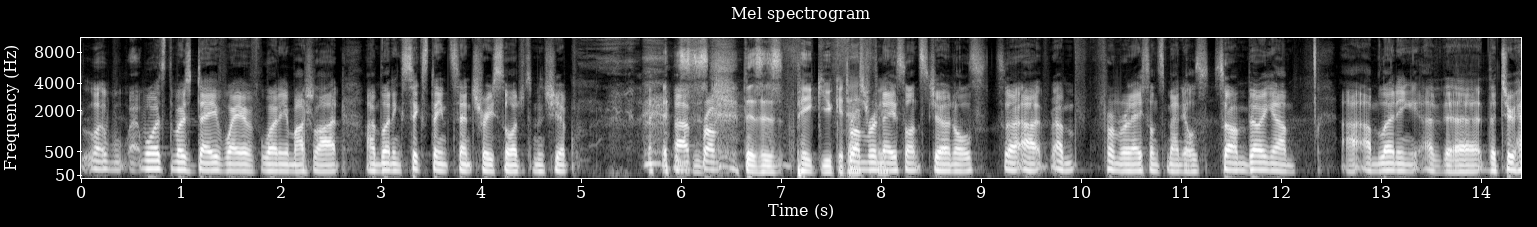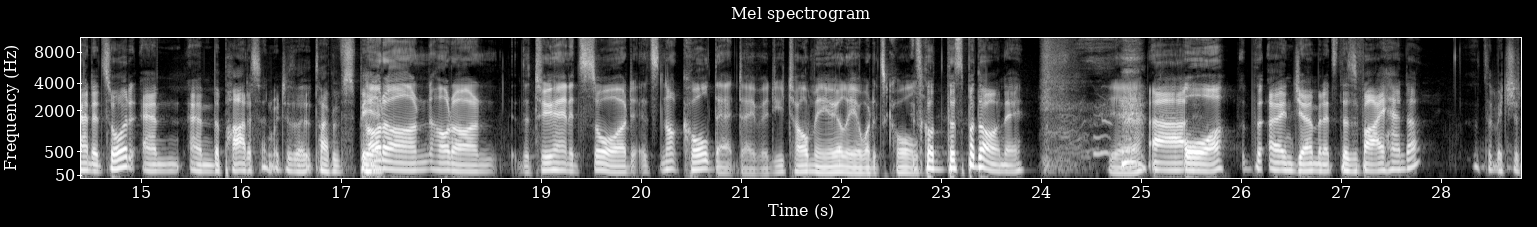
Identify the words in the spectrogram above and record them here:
What- What's the most Dave way of learning a martial art? I'm learning 16th century swordsmanship uh, this, from is, this is peak you from Renaissance journals. So, uh, um, from Renaissance manuals. So I'm doing um. Uh, I'm learning uh, the the two handed sword and and the partisan, which is a type of spear. Hold on, hold on. The two handed sword, it's not called that, David. You told me earlier what it's called. It's called the spadone. yeah. Uh, or The- uh, in German, it's the Zweihander, which is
